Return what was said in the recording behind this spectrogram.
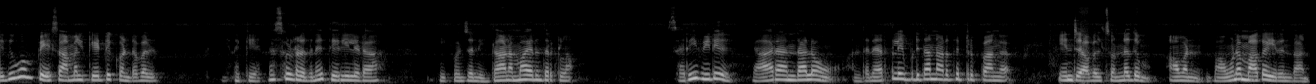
எதுவும் பேசாமல் கேட்டுக்கொண்டவள் எனக்கு என்ன சொல்கிறதுனே தெரியலடா. நீ கொஞ்சம் நிதானமாக இருந்திருக்கலாம். சரி விடு யாராக இருந்தாலும் அந்த நேரத்தில் இப்படி தான் நடந்துட்டுருப்பாங்க என்று அவள் சொன்னதும் அவன் மௌனமாக இருந்தான்.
